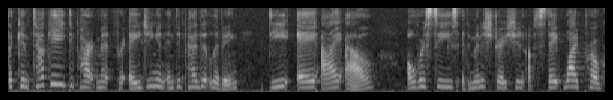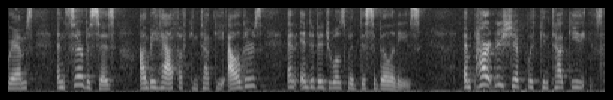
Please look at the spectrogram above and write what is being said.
The Kentucky Department for Aging and Independent Living, DAIL, oversees administration of statewide programs and services on behalf of Kentucky elders and individuals with disabilities. In partnership with Kentucky's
